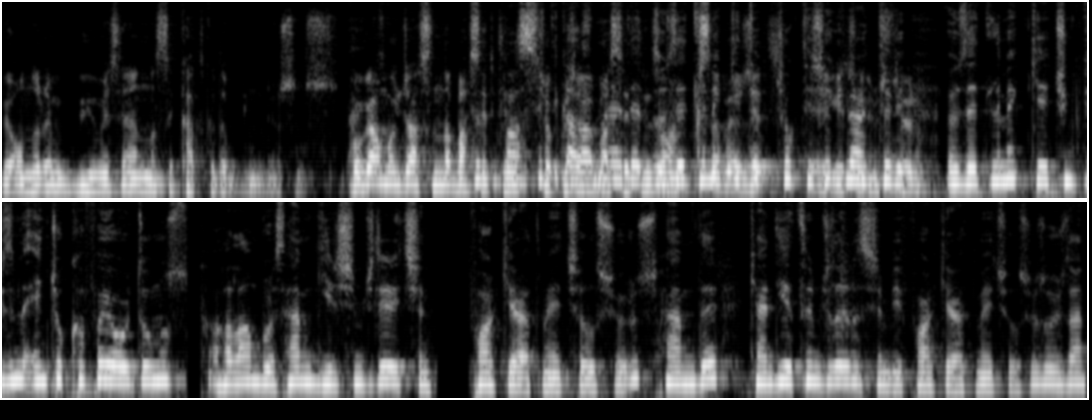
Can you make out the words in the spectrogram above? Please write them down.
ve onların büyümesine nasıl katkıda bulunuyorsunuz? Bence, Program boyunca aslında bahsettiniz, çok güzel bahsettiniz evet, ama kısa bir özet çok, çok teşekkürler tabii. Istiyorum. Özetlemek ki çünkü bizim de en çok kafa yorduğumuz alan burası. Hem girişimciler için fark yaratmaya çalışıyoruz. Hem de kendi yatırımcılarımız için bir fark yaratmaya çalışıyoruz. O yüzden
